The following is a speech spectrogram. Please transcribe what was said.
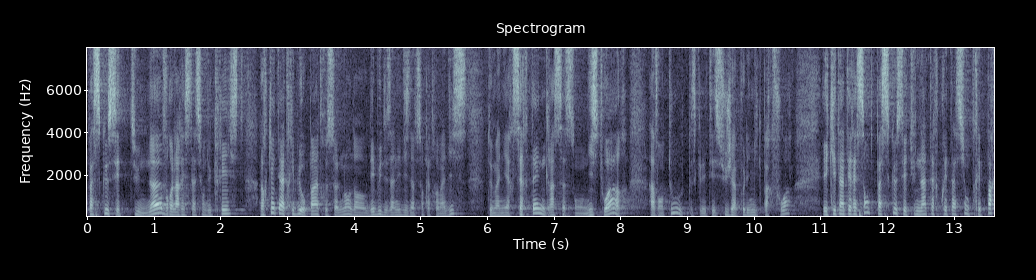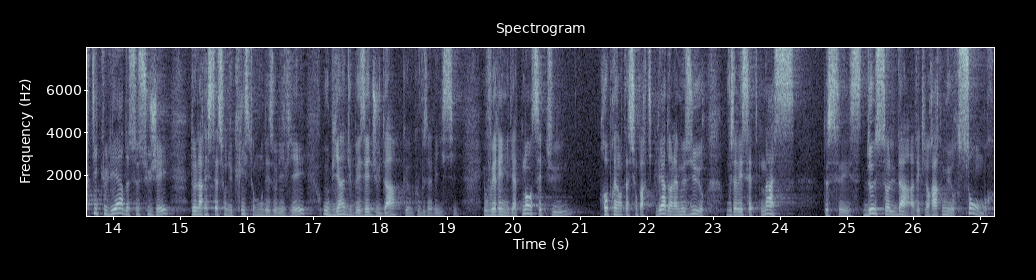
parce que c'est une œuvre, l'arrestation du Christ, alors qui a été attribuée au peintre seulement au début des années 1990, de manière certaine, grâce à son histoire, avant tout, parce qu'elle était sujet à polémique parfois, et qui est intéressante parce que c'est une interprétation très particulière de ce sujet de l'arrestation du Christ au Mont des Oliviers, ou bien du baiser de Judas que, vous avez ici. Vous verrez immédiatement, c'est une représentation particulière dans la mesure où vous avez cette masse de ces deux soldats avec leur armure sombre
